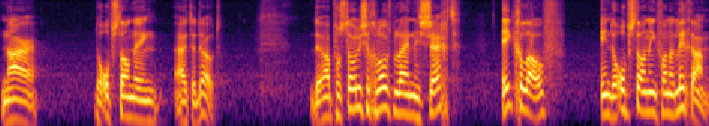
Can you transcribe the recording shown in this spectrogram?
naar de opstanding uit de dood. De apostolische geloofsbelijdenis zegt: Ik geloof in de opstanding van het lichaam.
